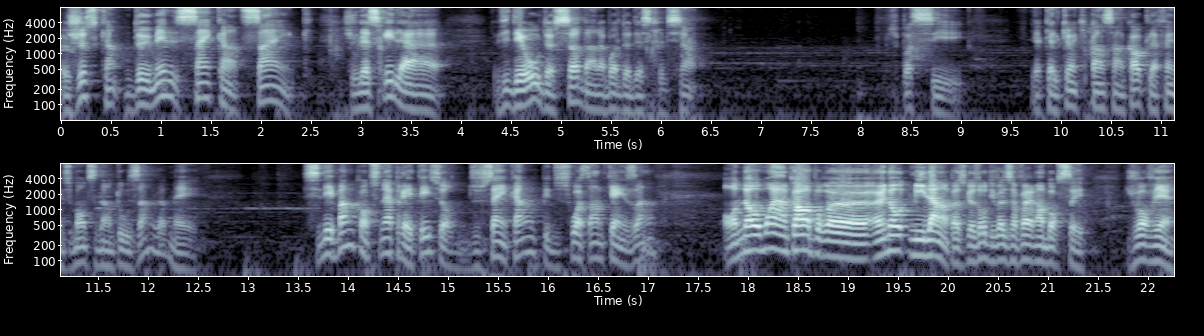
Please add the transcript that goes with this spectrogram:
jusqu'en 2055. Je vous laisserai la vidéo de ça dans la boîte de description. Je ne sais pas si il y a quelqu'un qui pense encore que la fin du monde, c'est dans 12 ans, mais si les banques continuent à prêter sur du 50 et du 75 ans, on a au moins encore pour euh, un autre 1000 ans, parce que les autres, ils veulent se faire rembourser. Je vous reviens.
